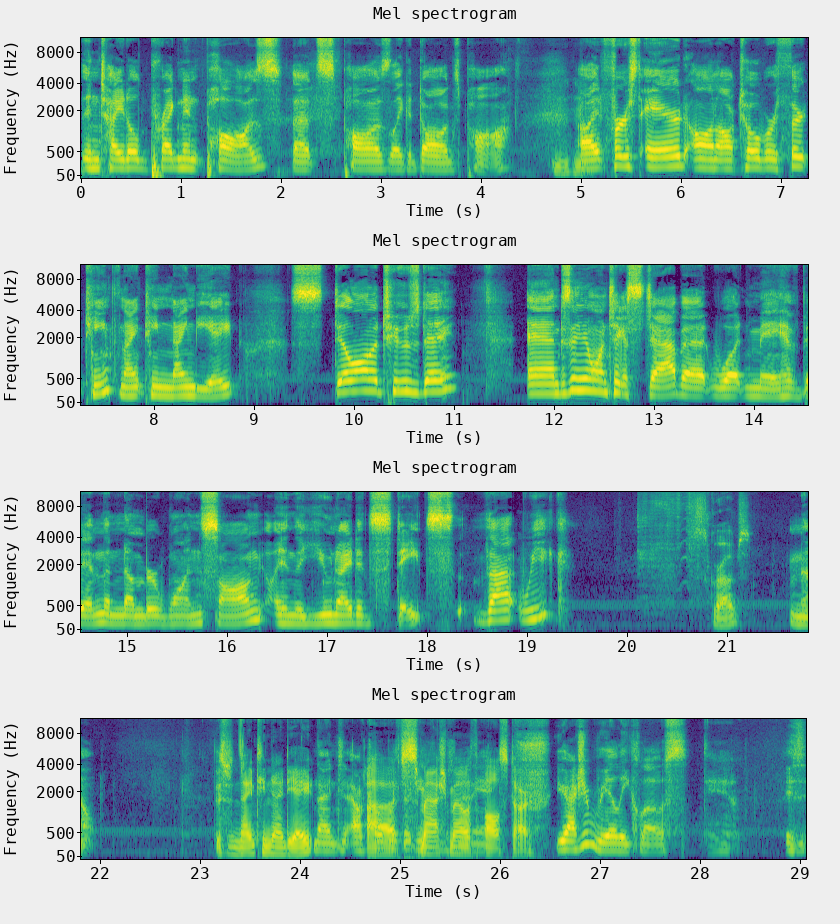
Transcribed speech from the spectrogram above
entitled Pregnant Paws. That's paws like a dog's paw. Uh, it first aired on October 13th, 1998. Still on a Tuesday. And does anyone want to take a stab at what may have been the number one song in the United States that week? Scrubs. No. This was 1998. 19, October Uh, 13th, Smash Mouth All Star. You're actually really close. Damn. Is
